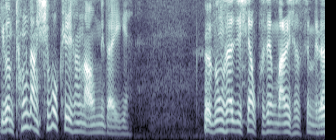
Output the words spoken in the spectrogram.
이건 평당 15kg 이상 나옵니다 이게. 그 농사 지시냐 고생 많으셨습니다.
